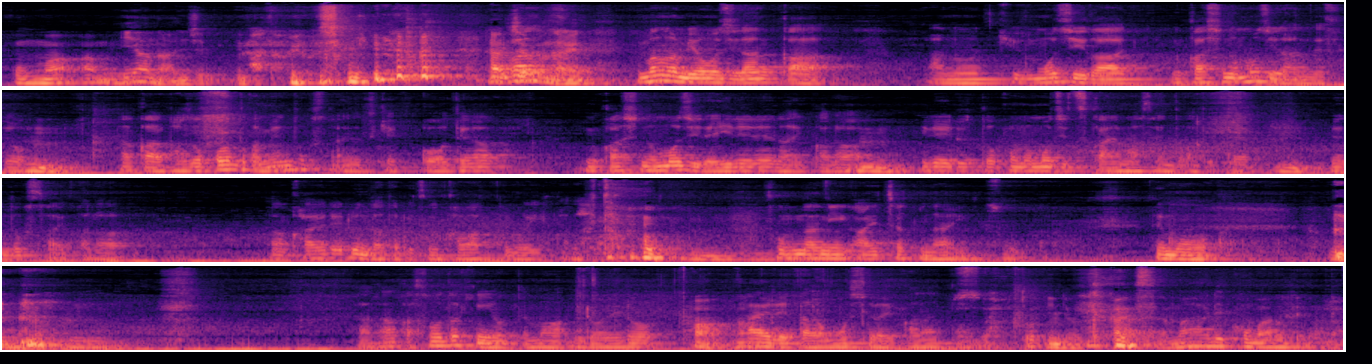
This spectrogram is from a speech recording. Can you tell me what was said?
ほん。ま、あ嫌な自分今の名字に。大丈夫ない今の名字なん。か、あの、文字が昔の文字なん。ですよ。だからパソコンとかめん。どくさいん。です、結構。でな昔の文字で入れれないから、入れるとこの文字使えませんとか出て、めんどくさいから、なんか変えれるんだったら別に変わってもいいかなと。そんなに愛着ない。でしょでも、うんあなんかその時によってまあいろいろはあ入れたら面白いかなと思う。時によって返すの周り困るけどな。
